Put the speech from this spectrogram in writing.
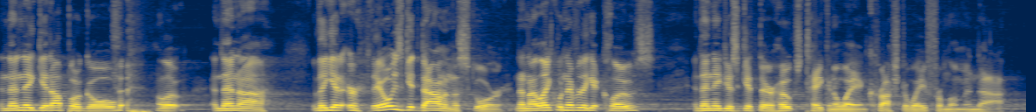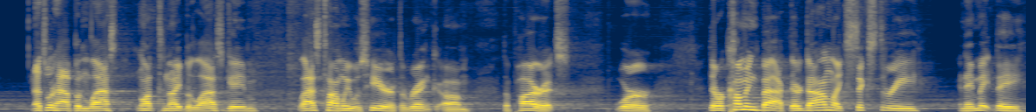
and then they get up a goal. Hello, and then uh, they get or they always get down in the score. And then I like whenever they get close, and then they just get their hopes taken away and crushed away from them. And uh, that's what happened last, not tonight, but last game, last time we was here at the rink. Um, the Pirates were they were coming back. They're down like six three, and they made they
